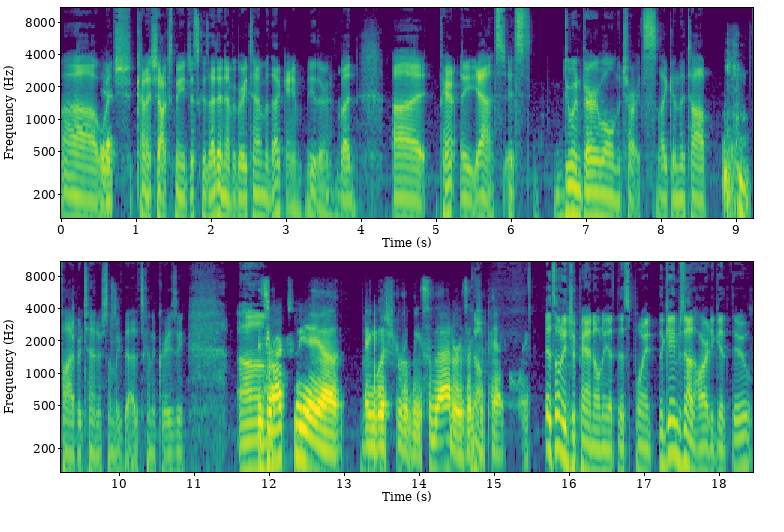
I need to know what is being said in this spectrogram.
uh, which kind of shocks me just because I didn't have a great time with that game either. But uh, apparently, yeah, it's it's doing very well in the charts, like in the top five or ten or something like that. It's kind of crazy. Um, Is there actually a uh, English release of that, or is it No. Japan only? it's only Japan only at this point. The game's not hard to get through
